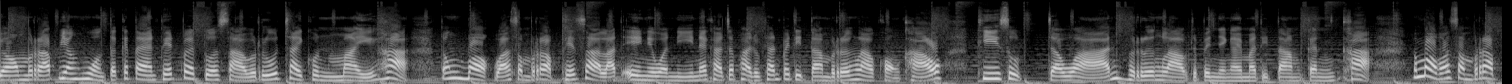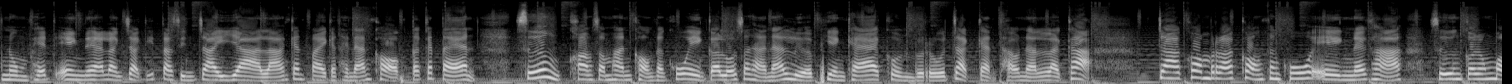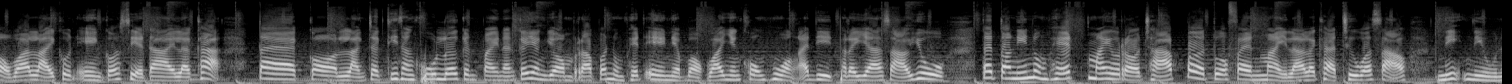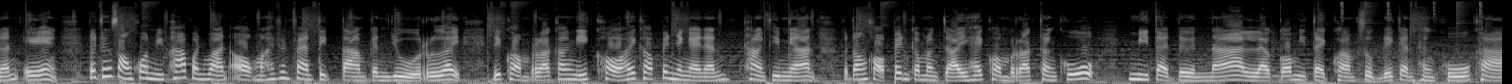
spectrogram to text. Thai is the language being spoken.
ยอมรับยังห่วงตะกะแตนเพชรเปิดตัวสาวรู้ใจคนใหม่ค่ะ ต้องบอกว่าสำหรับเพชรสารัตเองในวันนี้นะคะ จะพาทุกท่านไปติดตามเรื่องราวของเขาที่สุดจะหวานเรื่องราวจะเป็นยังไงมาติดตามกันค่ะต้องบอกว่าสำหรับหนุ่มเพชรเองนี่ยหลังจากที่ตัดสินใจหย่าร้างกันไปกับทางด้านของตะกะแตน ซึ่งความสัมพันธ์ของทั้งคู่เองก็ลดสถานะเหลือเพียงแค่คนรู้จักกันเท่านั้นแหละค่ะ จากความรักของทั้งคู่เองนะคะ ซึ่งก็ต้องบอกว่าหลายคนเองก็เสียดายแล้วค่ะแต่ก่อนหลังจากที่ทั้งคู่เลิกกันไปนั้นก็ยังยอมรับว่าหนุ่มเพชรเองเนี่ยบอกว่ายังคงห่วงอดีตภรรยาสาวอยู่ แต่ตอนนี้หนุ่มเพชรไม่รอช้าเปิดตัวแฟนใหม่แล้วละค่ะชื่อว่าสาวนินิวนั่นเองโดยทั้งสองคนมีภาพหวานๆออกมาให้แฟนๆติดตามกันอยู่เรื่อยด้วยความรักครั้งนี้ขอให้เขาเป็นยังไงนั้น ทางทีมงาน ก็ต้องขอเป็นกำลังใจให้ความรักทั้งคู่ มีแต่เดินหน้าแล้วก็มีแต่ความสุขด้วยกันทั้งคู่ค่ะ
